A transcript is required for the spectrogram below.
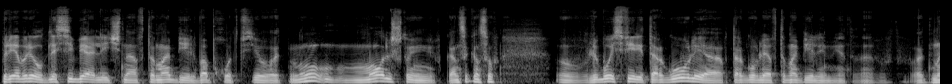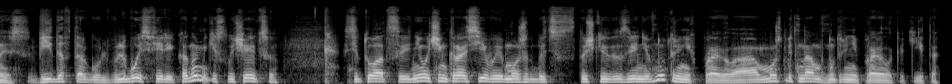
приобрел для себя лично автомобиль в обход всего этого, ну, мало ли что, в конце концов, в любой сфере торговли, а торговля автомобилями – это одна из видов торговли, в любой сфере экономики случаются ситуации не очень красивые, может быть, с точки зрения внутренних правил, а может быть, нам внутренние правила какие-то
